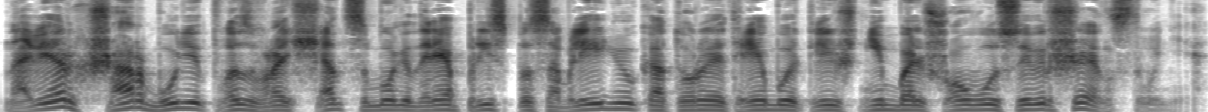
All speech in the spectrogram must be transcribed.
Наверх шар будет возвращаться благодаря приспособлению, которое требует лишь небольшого усовершенствования.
